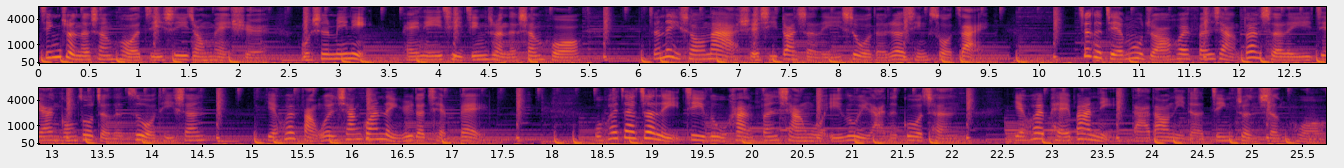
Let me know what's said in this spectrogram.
精准的生活即是一种美学。我是 Mini，陪你一起精准的生活。整理收纳、学习断舍离是我的热情所在。这个节目主要会分享断舍离接案工作者的自我提升，也会访问相关领域的前辈。我会在这里记录和分享我一路以来的过程，也会陪伴你达到你的精准生活。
